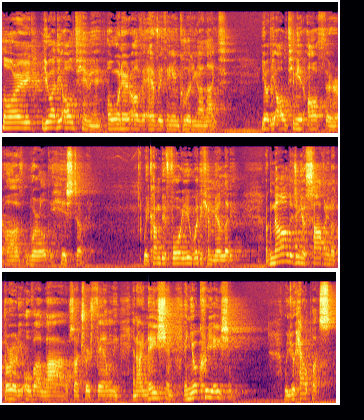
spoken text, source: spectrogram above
Lord, you are the ultimate owner of everything, including our life. You're the ultimate author of world history. We come before you with humility acknowledging your sovereign authority over our lives, our church family, and our nation, and your creation. Will you help us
